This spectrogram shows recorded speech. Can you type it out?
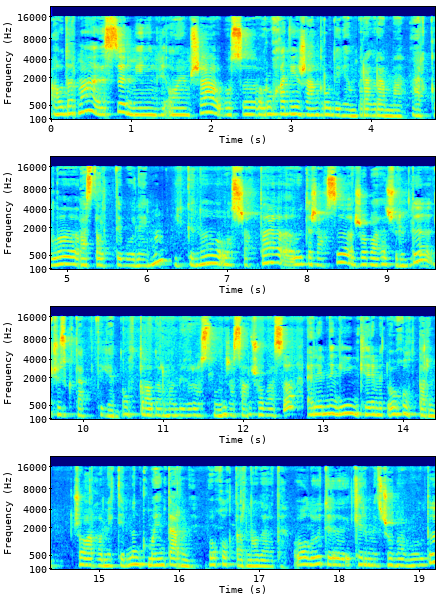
аударма isi менин оюмча осы руханий жаңыруу деген программа аркылуу башталды деп ойлоймун өйткөнү осы жакта өтө жакшы жоба жүрүлдү жүз китап деген улуттук аударма бюросунун жасаган жобасы. Әлемдин эң керемет окулуктарын жогорку мектебинин гуманитарный окулуктарын аударды. Ол өтө керемет жоба болду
